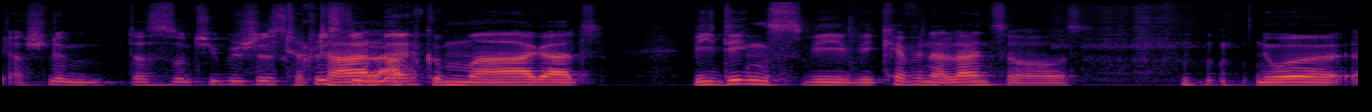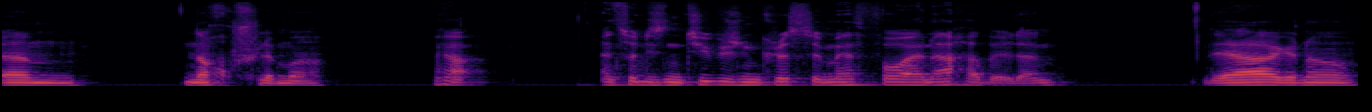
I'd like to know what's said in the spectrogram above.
ja, schlimm. Das ist so ein typisches Total Meth. abgemagert. Wie Dings, wie, wie Kevin allein zu Hause. Nur ähm, noch schlimmer. Ja. Von diesen typischen Crystal Meth Vorher-Nachher-Bildern. Ja, genau.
